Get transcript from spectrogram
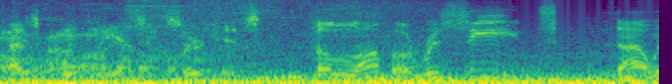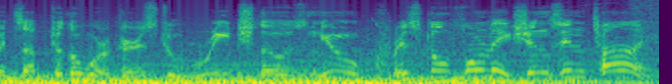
As quickly as it surges, the lava recedes. Now it's up to the workers to reach those new crystal formations in time.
